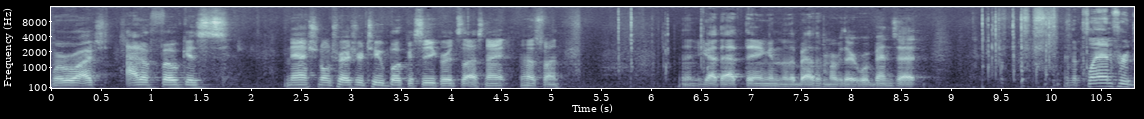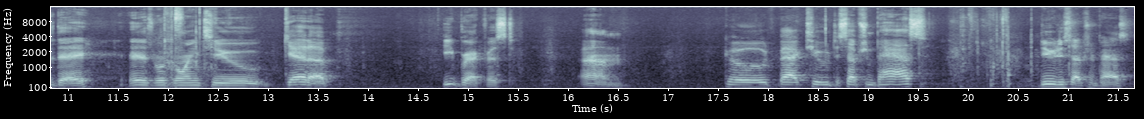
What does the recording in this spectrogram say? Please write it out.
where we watched Out of Focus National Treasure 2 Book of Secrets last night. That was fun. then you got that thing in the bathroom over there where Ben's at. And the plan for today is we're going to get up, eat breakfast, um, go back to Deception Pass, do Deception Pass,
